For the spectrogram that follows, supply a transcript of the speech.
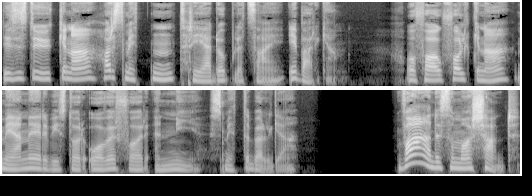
De siste ukene har smitten tredoblet seg i Bergen, og fagfolkene mener vi står overfor en ny smittebølge. Hva er det som har skjedd?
